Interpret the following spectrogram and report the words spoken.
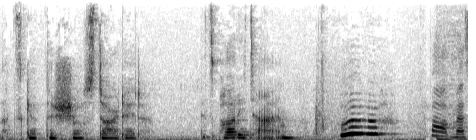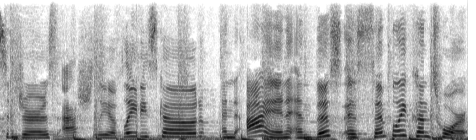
Let's get this show started. It's party time. Woo! Pop Messengers, Ashley of Ladies Code. and Ian, and this is Simply Contour.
